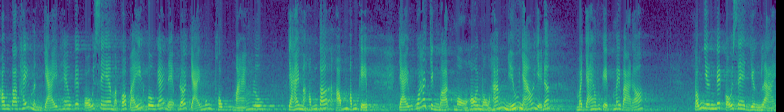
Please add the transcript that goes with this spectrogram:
ông ta thấy mình chạy theo cái cổ xe mà có bảy cô gái đẹp đó chạy muốn thục mạng luôn. Chạy mà không tới không không kịp chạy quá chừng mệt, mồ hôi, mồ hám nhiễu nhão vậy đó. Mà chạy không kịp, mấy bà đó. Bỗng dưng cái cổ xe dừng lại.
